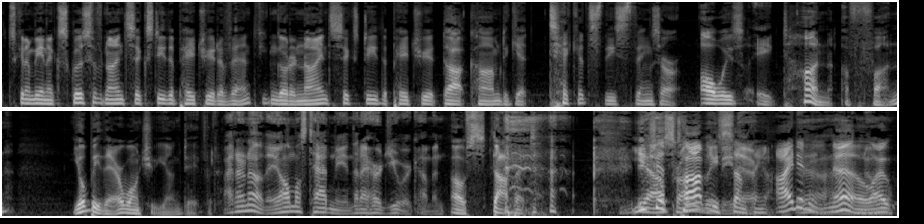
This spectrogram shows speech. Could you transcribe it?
It's going to be an exclusive 960 The Patriot event. You can go to 960thepatriot.com to get tickets. These things are always a ton of fun. You'll be there, won't you, young David? I don't know. They almost had me, and then I heard you were coming. Oh, stop it. you Yeah, just taught me something there. I didn't Yeah, I know. know.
